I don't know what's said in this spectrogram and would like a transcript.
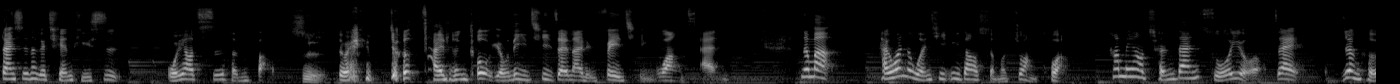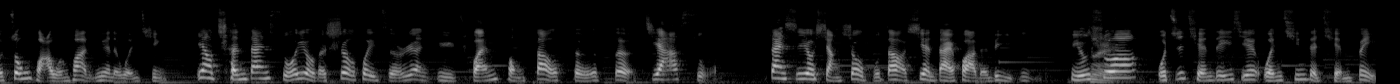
但是那个前提是我要吃很饱，是对，就才能够有力气在那里废寝忘餐。那么台湾的文青遇到什么状况？他们要承担所有在任何中华文化里面的文青要承担所有的社会责任与传统道德的枷锁。但是又享受不到现代化的利益，比如说我之前的一些文青的前辈，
